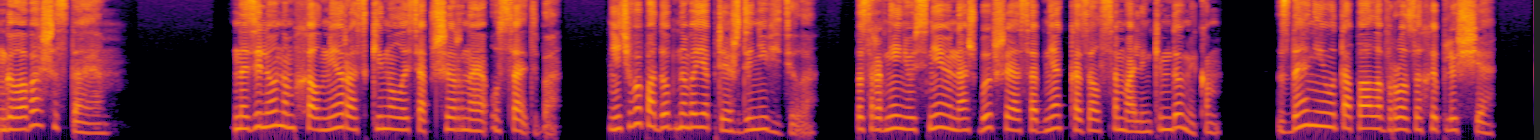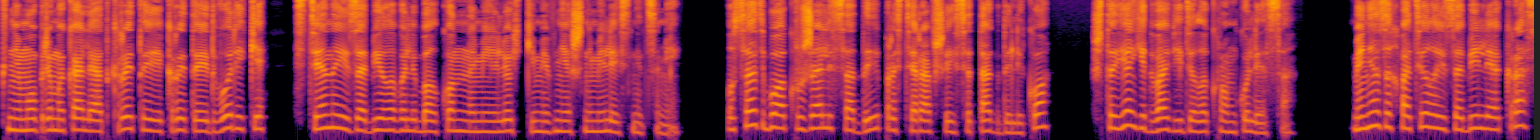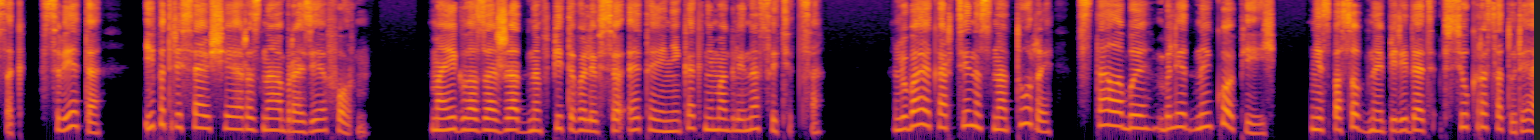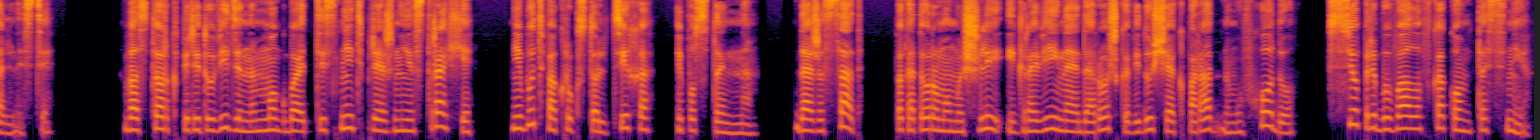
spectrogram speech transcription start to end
Глава шестая. На зеленом холме раскинулась обширная усадьба. Ничего подобного я прежде не видела. По сравнению с нею наш бывший особняк казался маленьким домиком. Здание утопало в розах и плюще. К нему примыкали открытые и крытые дворики, стены изобиловали балконными и легкими внешними лестницами. Усадьбу окружали сады, простиравшиеся так далеко, что я едва видела кромку леса. Меня захватило изобилие красок, света и потрясающее разнообразие форм. Мои глаза жадно впитывали все это и никак не могли насытиться. Любая картина с натуры стала бы бледной копией, неспособной передать всю красоту реальности. Восторг перед увиденным мог бы оттеснить прежние страхи, не будь вокруг столь тихо и пустынно. Даже сад, по которому мы шли, и гравийная дорожка, ведущая к парадному входу, все пребывало в каком-то сне.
